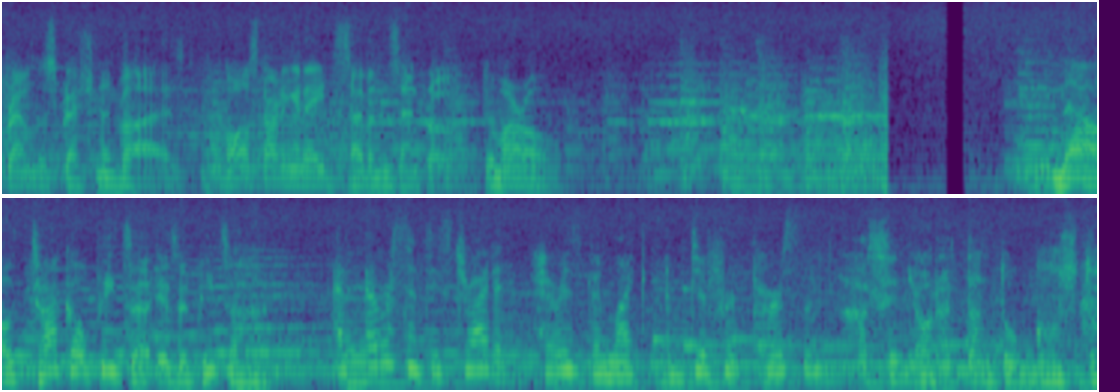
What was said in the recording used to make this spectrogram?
Parental discretion advised. All starting at 8, 7 Central. Tomorrow. Now, Taco Pizza is at Pizza Hut. And ever since he's tried it, Harry's been like a different person. Ah, señora, tanto gusto.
